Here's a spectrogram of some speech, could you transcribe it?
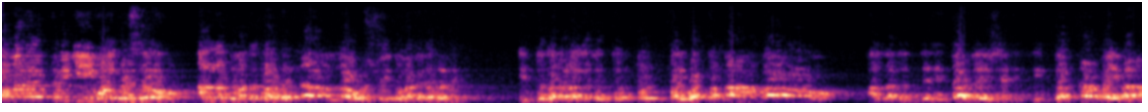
অমানব, তুমি কি মনে করছ? আল্লাহ তোমাকে ধরবেন না, আল্লাহ অবশ্যই তোমাকে ধরবেন। কিন্তু পরিবর্তন না হও আল্লাহ যেদিন ধরবে সেদিন দিন দরকার পাইবা না।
